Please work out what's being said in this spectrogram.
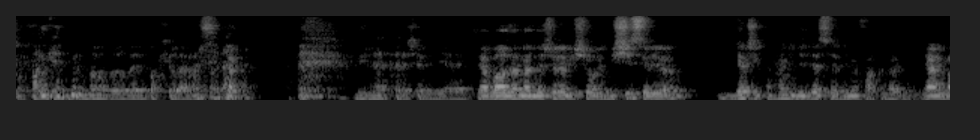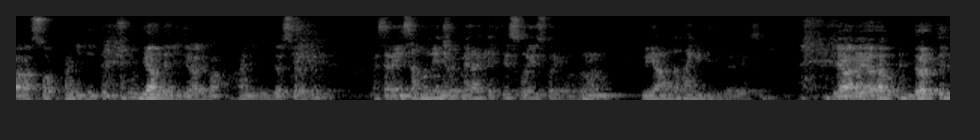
bunu fark etmiyorum. Bana doğru böyle bakıyorlar mesela. Diller karışabiliyor evet. Ya bazen bende şöyle bir şey oluyor. Bir şey söylüyorum. Gerçekten hangi dilde söylediğimin farkında değilim. Yani bana sor hangi dilde düşünün bir anda gidiyor acaba hangi dilde söyledim. Mesela insanların en çok merak ettiği soruyu sorayım o zaman. Rüyanda hangi dili görüyorsun? Ya rüyada dört dil,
